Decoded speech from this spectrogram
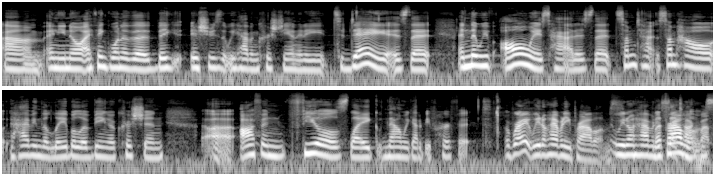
And um, and you know I think one of the big issues that we have in Christianity today is that, and that we've always had, is that sometimes somehow having the label of being a Christian uh, often feels like now we got to be perfect. right. We don't have any problems. We don't have any Let's not problems. talk about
